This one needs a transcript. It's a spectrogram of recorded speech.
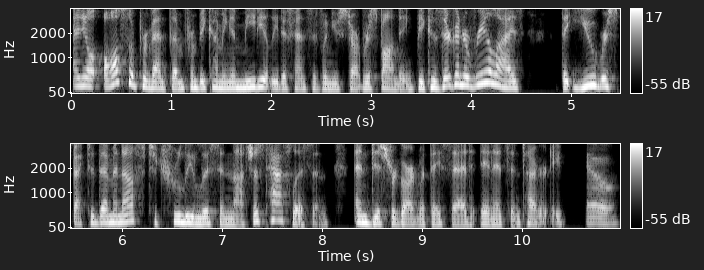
And you'll also prevent them from becoming immediately defensive when you start responding because they're going to realize that you respected them enough to truly listen, not just half listen and disregard what they said in its entirety. Oh,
